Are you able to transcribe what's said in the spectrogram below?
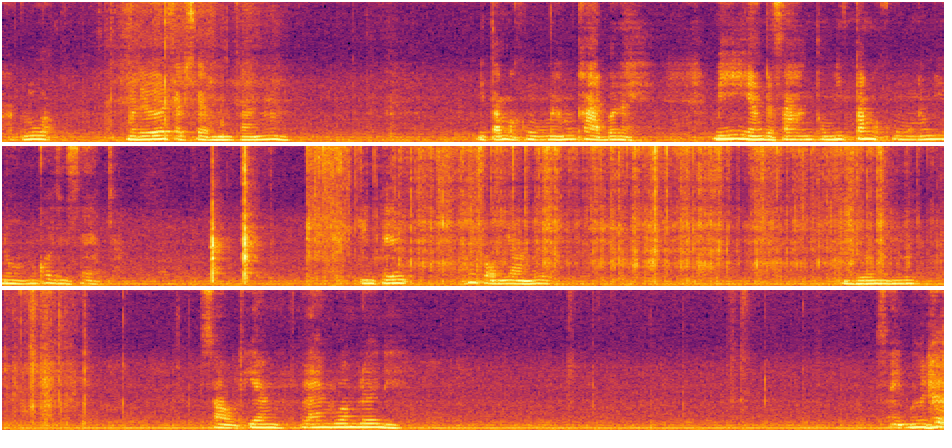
ผักลวก มาเด้อแซ่บๆเหมือนกัน มีตำบักฮุงน้ำขาดบ่ได้มีอหยังกระซางตรงมีตำบักฮุงน้ำพี่น้องมันค่อยสิแซ่บจ้ะกินเป๊ะทั้งสองอย่างเลยเด้อมาเด้อ เสาเทียงแรงร่วมเลยนี่ ใส่มือเด้อ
